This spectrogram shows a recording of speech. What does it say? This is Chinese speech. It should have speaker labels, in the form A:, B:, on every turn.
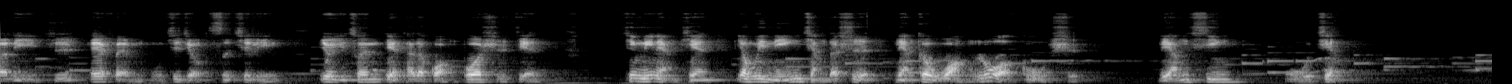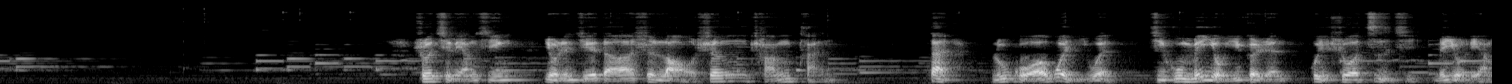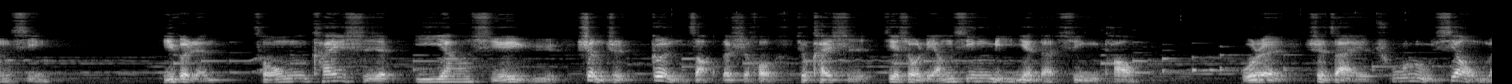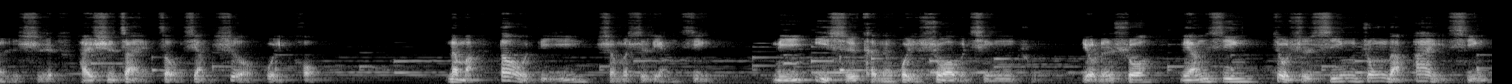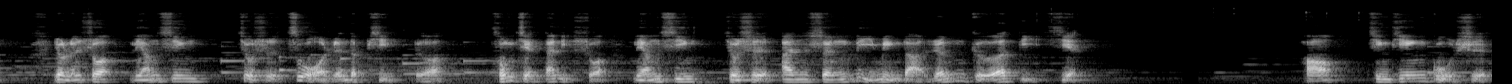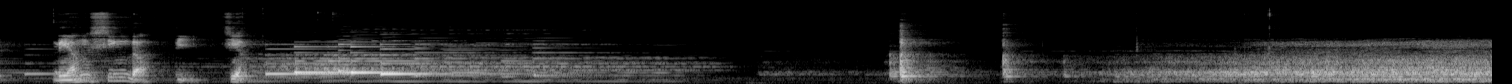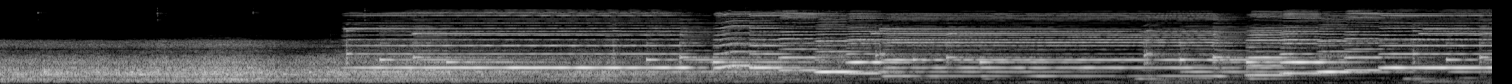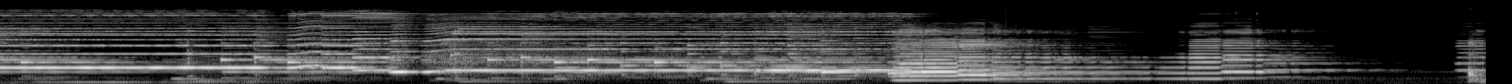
A: 了荔枝 FM 五七九四七零又一村电台的广播时间。清明两天要为您讲的是两个网络故事：良心无价。说起良心，有人觉得是老生常谈，但如果问一问，几乎没有一个人会说自己没有良心。一个人从开始咿呀学语，甚至更早的时候就开始接受良心理念的熏陶，无论是在初入校门时，还是在走向社会后。那么，到底什么是良心？你一时可能会说不清楚。有人说，良心就是心中的爱心；有人说，良心就是做人的品德。从简单里说，良心就是安身立命的人格底线。好，请听故事：良心的底价。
